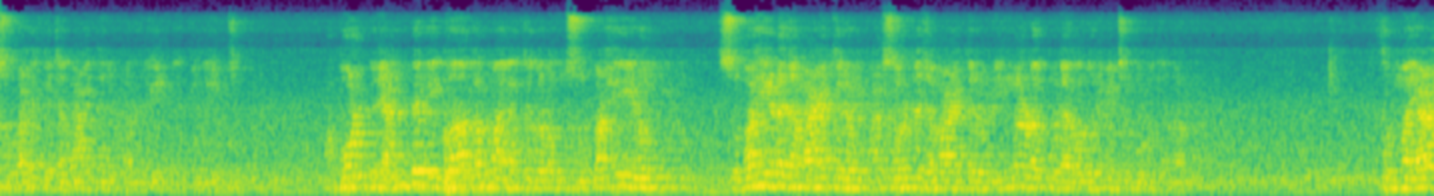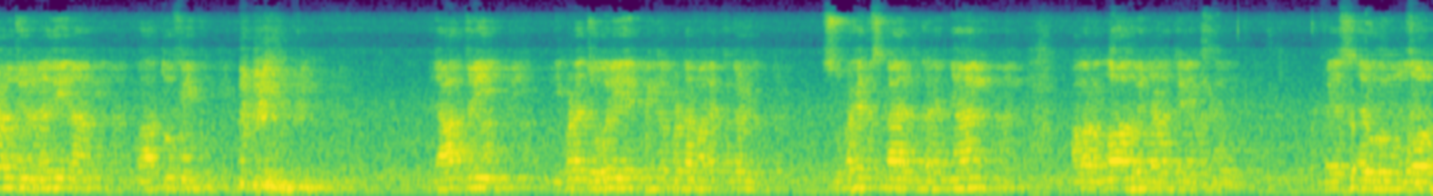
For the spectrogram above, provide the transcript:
സുബഹിക്ക് ജമാഅത്തിന് പള്ളിയിൽ എത്തുകയും അപ്പോൾ രണ്ട് വിഭാഗം മലക്കുകളും സുബഹിയിലും സുബഹിയുടെ ജമാഅത്തിലും അസുറിന്റെ ജമാഅത്തിലും നിങ്ങളുടെ കൂടെ അവർ ഒരുമിച്ച് കൂടുന്നതാണ് ثم يعرج الذين باتوا فيكم രാത്രി ഇവിടെ ജോലി ഏൽപ്പിക്കപ്പെട്ട മലക്കുകൾ സുബഹി നിസ്കാരം കഴിഞ്ഞാൽ അവർ അള്ളാഹുവിന്റെ അടുക്കലേക്ക് പോകും ഫയസ്അലുഹുമുല്ലാഹ്.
